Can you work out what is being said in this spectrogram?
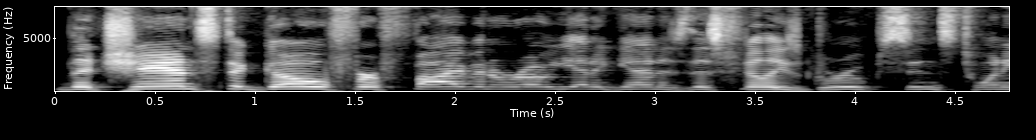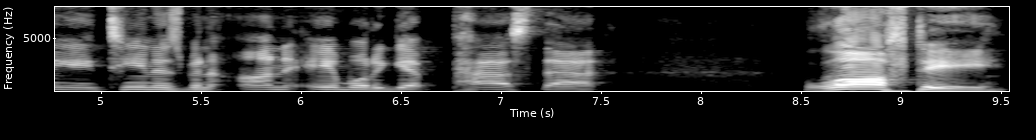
the chance to go for five in a row yet again as this Phillies group since 2018 has been unable to get past that lofty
